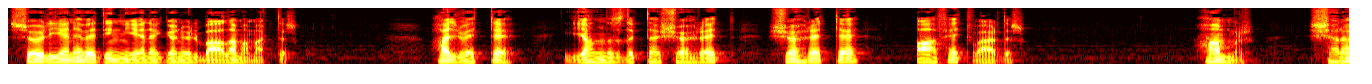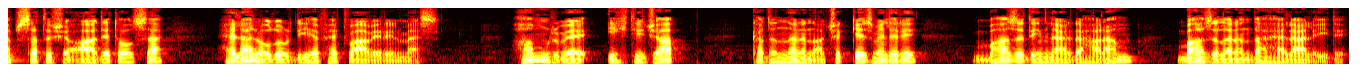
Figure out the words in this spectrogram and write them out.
söyleyene ve dinleyene gönül bağlamamaktır. Halvette, yalnızlıkta şöhret, şöhrette afet vardır. Hamr, şarap satışı adet olsa helal olur diye fetva verilmez. Hamr ve ihticap kadınların açık gezmeleri bazı dinlerde haram, bazılarında helal idi.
